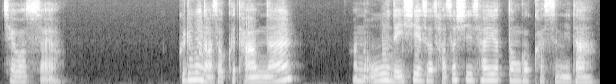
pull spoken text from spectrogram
재웠어요. 그리고 나서 그 다음날 한 오후 4시에서 5시 사이였던 것 같습니다.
